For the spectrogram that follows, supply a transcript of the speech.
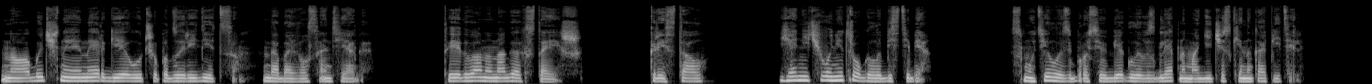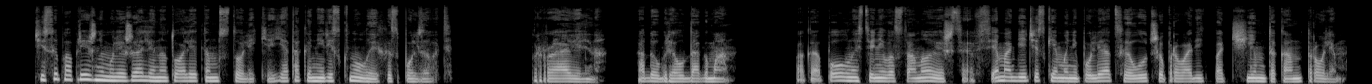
«Но обычной энергией лучше подзарядиться», — добавил Сантьяго. Ты едва на ногах стоишь. Кристалл. Я ничего не трогала без тебя. Смутилась, бросив беглый взгляд на магический накопитель. Часы по-прежнему лежали на туалетном столике, я так и не рискнула их использовать. «Правильно», — одобрил Дагман. «Пока полностью не восстановишься, все магические манипуляции лучше проводить под чьим-то контролем.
